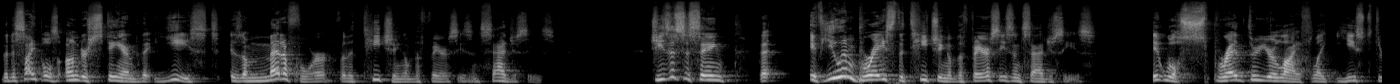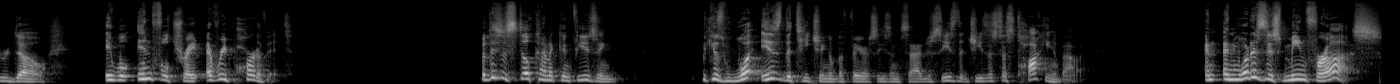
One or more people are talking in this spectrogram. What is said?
the disciples understand that yeast is a metaphor for the teaching of the Pharisees and Sadducees. Jesus is saying that if you embrace the teaching of the Pharisees and Sadducees, it will spread through your life like yeast through dough. It will infiltrate every part of it. But this is still kind of confusing because what is the teaching of the Pharisees and Sadducees that Jesus is talking about? And, and what does this mean for us?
